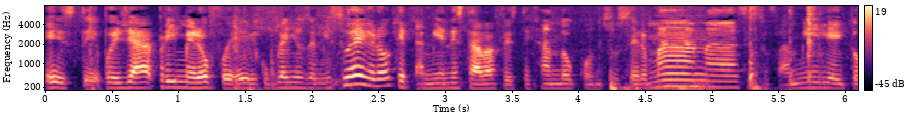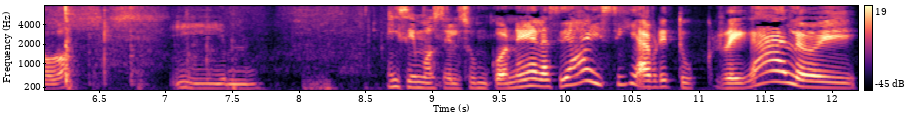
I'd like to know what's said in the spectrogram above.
este, pues ya primero fue el cumpleaños de mi suegro, que también estaba festejando con sus hermanas y su familia y todo. Y mm, hicimos el Zoom con él, así, ay, sí, abre tu regalo y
